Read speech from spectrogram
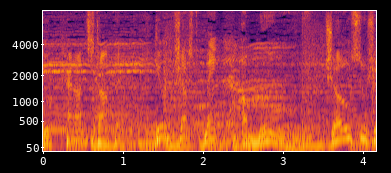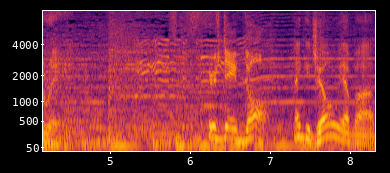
You cannot stop him. He'll just make a move. Joe Soucheray. Here's Dave Dahl. Thank you, Joe. We have a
